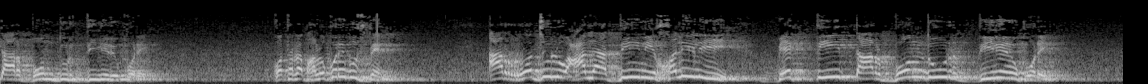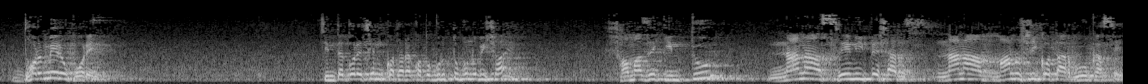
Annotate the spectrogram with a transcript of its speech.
তার বন্ধুর দিনের উপরে। কথাটা ভালো করে বুঝবেন। আর রজুলু আলা দিন খলিলিহি, ব্যক্তি তার বন্ধুর দিনের উপরে, ধর্মের উপরে। চিন্তা করেছেন কথাটা কত গুরুত্বপূর্ণ বিষয়? সমাজে কিন্তু নানা শ্রেণি পেশার, নানা মানসিকতার লোক আছে।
